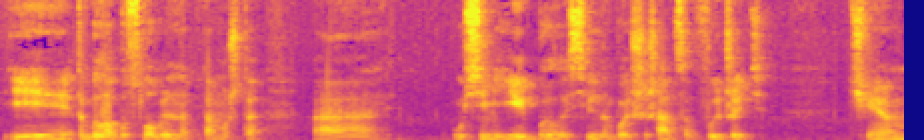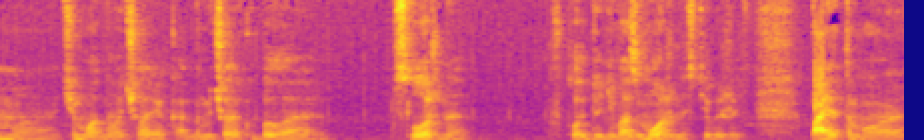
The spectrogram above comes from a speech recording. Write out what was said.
И это было обусловлено, потому что э, у семьи было сильно больше шансов выжить, чем, чем у одного человека. Одному человеку было сложно, вплоть до невозможности выжить. Поэтому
